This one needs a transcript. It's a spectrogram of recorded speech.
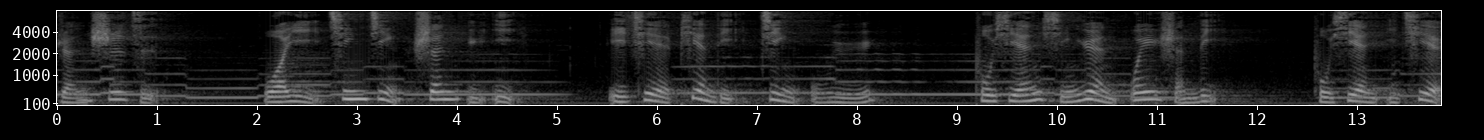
人师子，我以清净身语意，一切片理尽无余。普贤行愿威神力，普现一切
